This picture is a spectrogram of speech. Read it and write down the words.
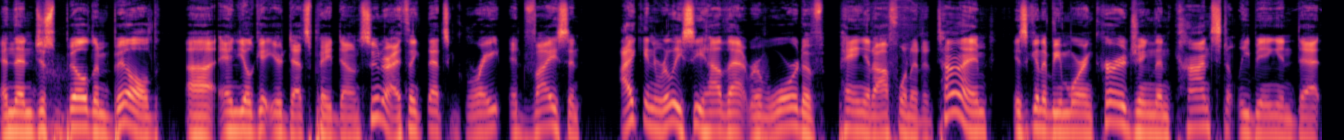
and then just build and build, uh, and you'll get your debts paid down sooner. I think that's great advice, and I can really see how that reward of paying it off one at a time is going to be more encouraging than constantly being in debt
